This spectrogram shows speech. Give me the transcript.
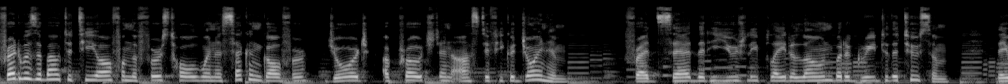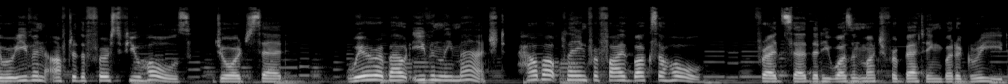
Fred was about to tee off on the first hole when a second golfer, George, approached and asked if he could join him. Fred said that he usually played alone but agreed to the twosome. They were even after the first few holes. George said, We're about evenly matched. How about playing for five bucks a hole? Fred said that he wasn't much for betting but agreed.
